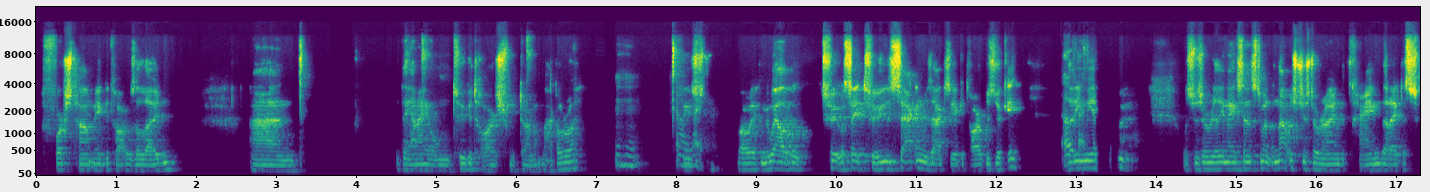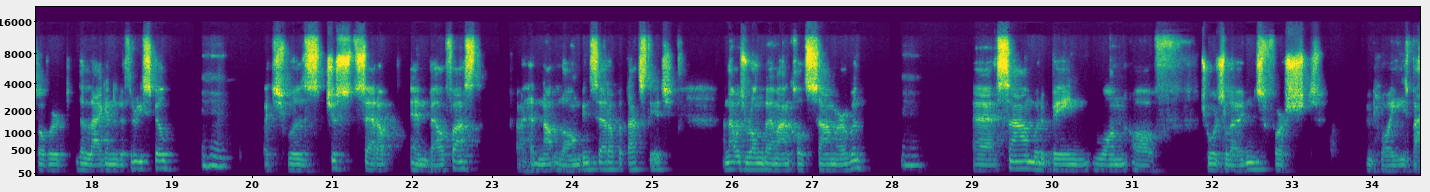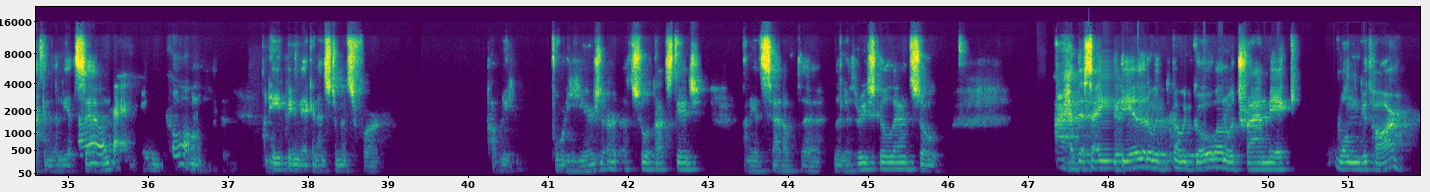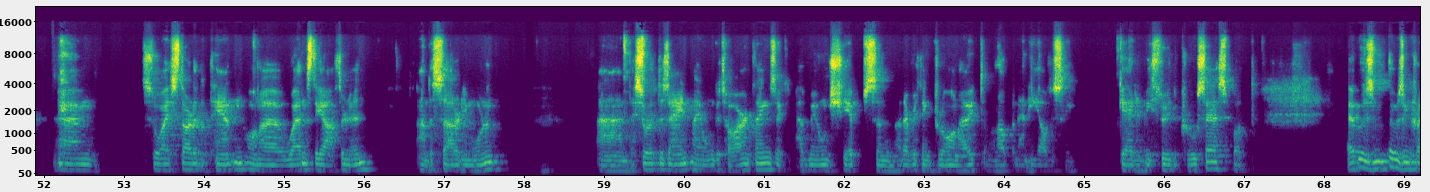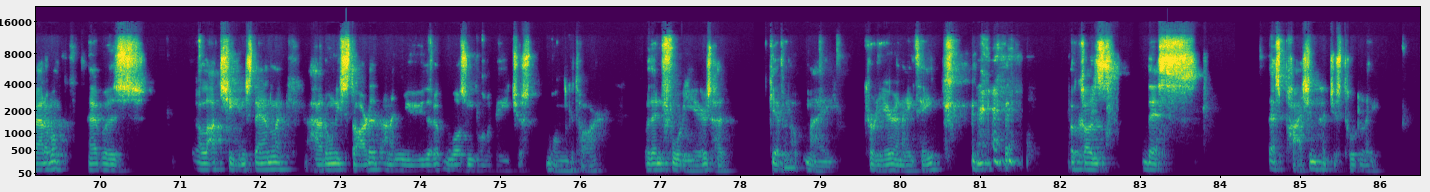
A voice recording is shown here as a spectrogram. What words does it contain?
First handmade guitar was a Lowden, and then I owned two guitars from Dermot McElroy. Mm-hmm. Oh, nice. Well, two, we'll say two. The second was actually a guitar bouzouki okay. that he made, which was a really nice instrument. And that was just around the time that I discovered the Lagan Lutherie School, mm-hmm. which was just set up in Belfast. It had not long been set up at that stage. And that was run by a man called Sam Irwin. Mm-hmm. Uh, Sam would have been one of George Lowden's first employees back in the late oh, 70s. Okay, cool. And he'd been making instruments for probably 40 years or so at that stage. And he had set up the, the Lutherie school then. So I had this idea that I would, I would go and I would try and make one guitar. Um, so I started attending on a Wednesday afternoon and a Saturday morning. And I sort of designed my own guitar and things. I had my own shapes and had everything drawn out and up. And then he obviously guided me through the process. But it was it was incredible. It was a lot changed then. Like I had only started and I knew that it wasn't going to be just one guitar. Within four years, I had given up my career in IT because this this passion had just totally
